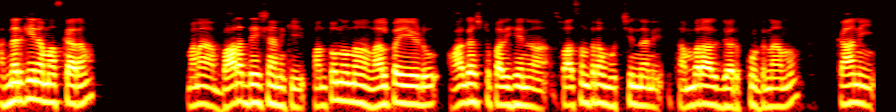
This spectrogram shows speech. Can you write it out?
అందరికీ నమస్కారం. మన భారతదేశానికి పంతొమ్మిది వందల నలభై ఏడు ఆగస్టు పదిహేనున స్వాతంత్రం వచ్చిందని సంబరాలు జరుపుకుంటున్నాము. కానీ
